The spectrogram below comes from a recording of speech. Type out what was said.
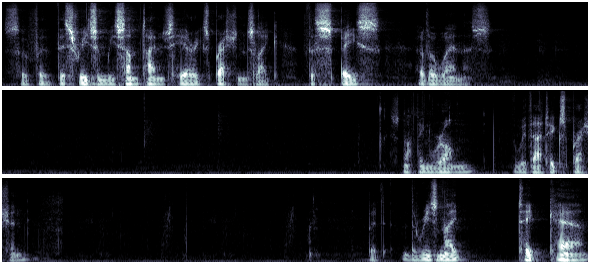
So, for this reason, we sometimes hear expressions like the space of awareness. Nothing wrong with that expression. But the reason I take care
